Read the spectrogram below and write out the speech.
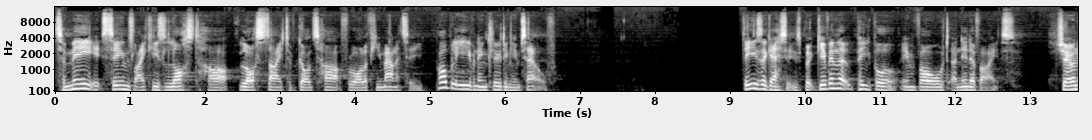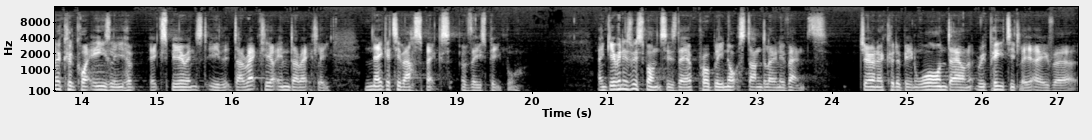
to me, it seems like he's lost, heart, lost sight of God's heart for all of humanity, probably even including himself. These are guesses, but given that people involved are Ninevites, Jonah could quite easily have experienced, either directly or indirectly, negative aspects of these people. And given his responses, they are probably not standalone events. Jonah could have been worn down repeatedly over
